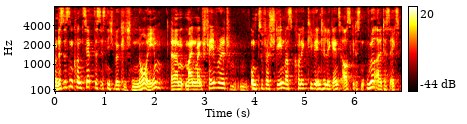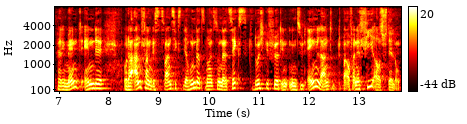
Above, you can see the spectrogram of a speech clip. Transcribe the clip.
Und das ist ein Konzept, das ist nicht wirklich neu. Ähm, mein, mein Favorite, um zu verstehen, was kollektive Intelligenz ausgeht, ist ein uraltes Experiment, Ende oder Anfang des 20. Jahrhunderts, 1906, durchgeführt in, in Südengland auf einer Viehausstellung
